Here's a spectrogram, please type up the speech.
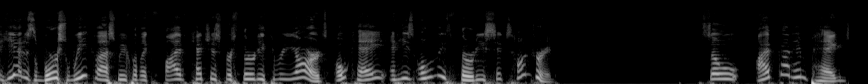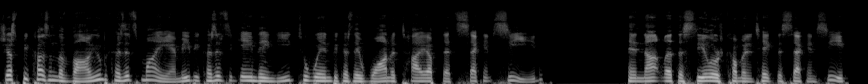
he had his worst week last week with like five catches for 33 yards. Okay, and he's only 3,600. So I've got him pegged just because of the volume, because it's Miami, because it's a game they need to win, because they want to tie up that second seed and not let the Steelers come in and take the second seed.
